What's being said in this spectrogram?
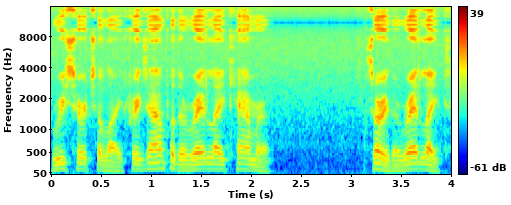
research a light. For example, the red light camera. Sorry, the red light.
